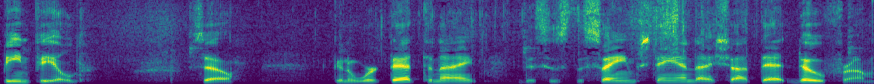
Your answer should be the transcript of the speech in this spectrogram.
bean field. So gonna work that tonight. This is the same stand I shot that doe from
